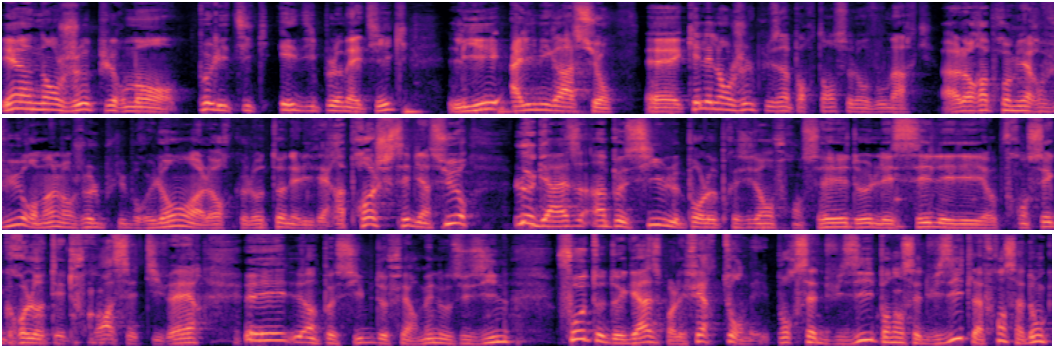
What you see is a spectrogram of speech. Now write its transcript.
et un enjeu purement politique et diplomatique lié à l'immigration. Euh, quel est l'enjeu le plus important selon vous, Marc? Alors à première vue, Romain, l'enjeu le plus brûlant, alors que l'automne et l'hiver approchent, c'est bien sûr le gaz, impossible pour le président français de laisser les Français grelotter de froid cet hiver et impossible de fermer nos usines faute de gaz pour les faire tourner. Pour cette visite, pendant cette visite, la France a donc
